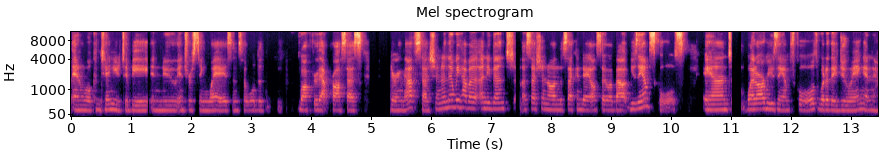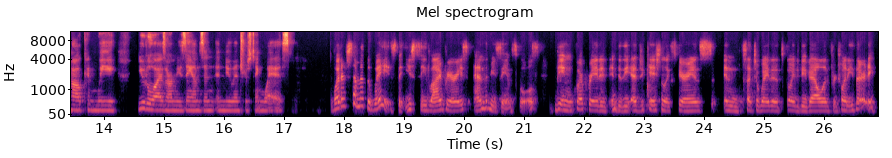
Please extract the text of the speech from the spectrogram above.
and will continue to be in new, interesting ways. And so we'll walk through that process during that session. And then we have a, an event, a session on the second day also about museum schools and what are museum schools, what are they doing, and how can we utilize our museums in, in new, interesting ways. What are some of the ways that you see libraries and the museum schools being incorporated into the educational experience in such a way that it's going to be valid for 2030?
